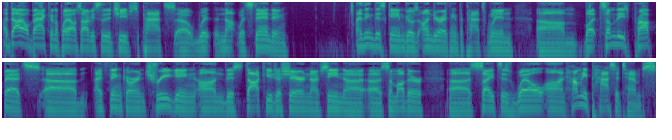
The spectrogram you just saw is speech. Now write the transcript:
a dial back in the playoffs. Obviously, the Chiefs, Pats, uh, wi- notwithstanding. I think this game goes under. I think the Pats win. Um, but some of these prop bets, uh, I think, are intriguing on this doc you just shared, and I've seen uh, uh, some other uh, sites as well on how many pass attempts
